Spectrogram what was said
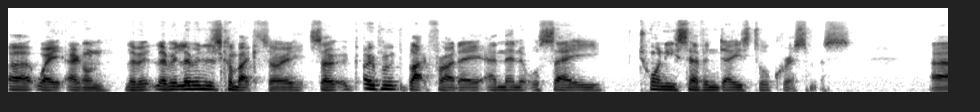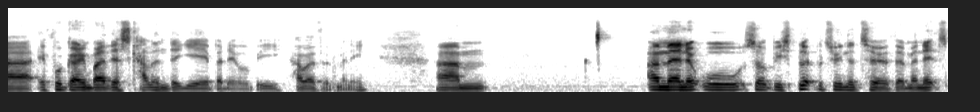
uh, wait, hang on. Let me let me let me just come back. Sorry. So open with Black Friday, and then it will say 27 days till Christmas. Uh, if we're going by this calendar year, but it will be however many. Um, and then it will so it'll be split between the two of them, and it's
